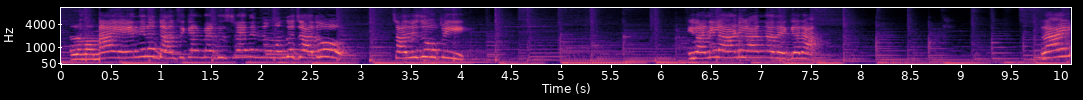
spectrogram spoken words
వాళ్ళ మమ్మ "ఆ, ఏంది నువ్వు దాన్సికని పెట్టిస్తున్నాయి నువ్వు ముందు చదువు. చదివి చూపి. ఇవన్నీ లాడి కాదు నా దగ్గర. రాయ్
